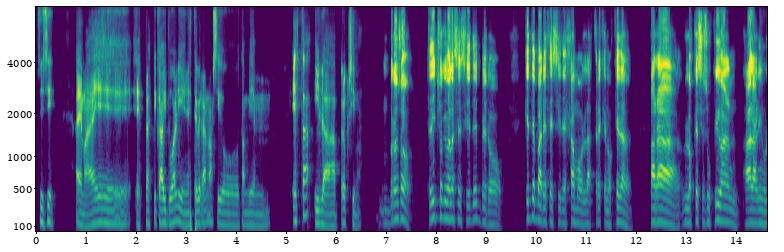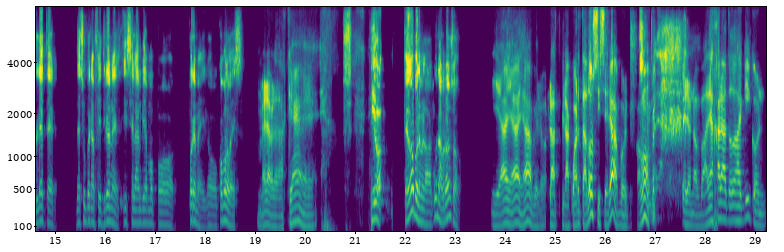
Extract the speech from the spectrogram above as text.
Sí, sí. Además, es, es práctica habitual y en este verano ha sido también esta y la próxima. Bronson, te he dicho que iban a ser siete, pero ¿qué te parece si dejamos las tres que nos quedan para los que se suscriban a la newsletter de Superanfitriones y se la enviamos por, por email? ¿O cómo lo ves? Hombre, la verdad es que. Eh, Digo, tengo que ponerme la vacuna, Bronson. Ya, ya, ya, pero la, cuarta dosis será, porque vamos, pero nos va a dejar a todos aquí con,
